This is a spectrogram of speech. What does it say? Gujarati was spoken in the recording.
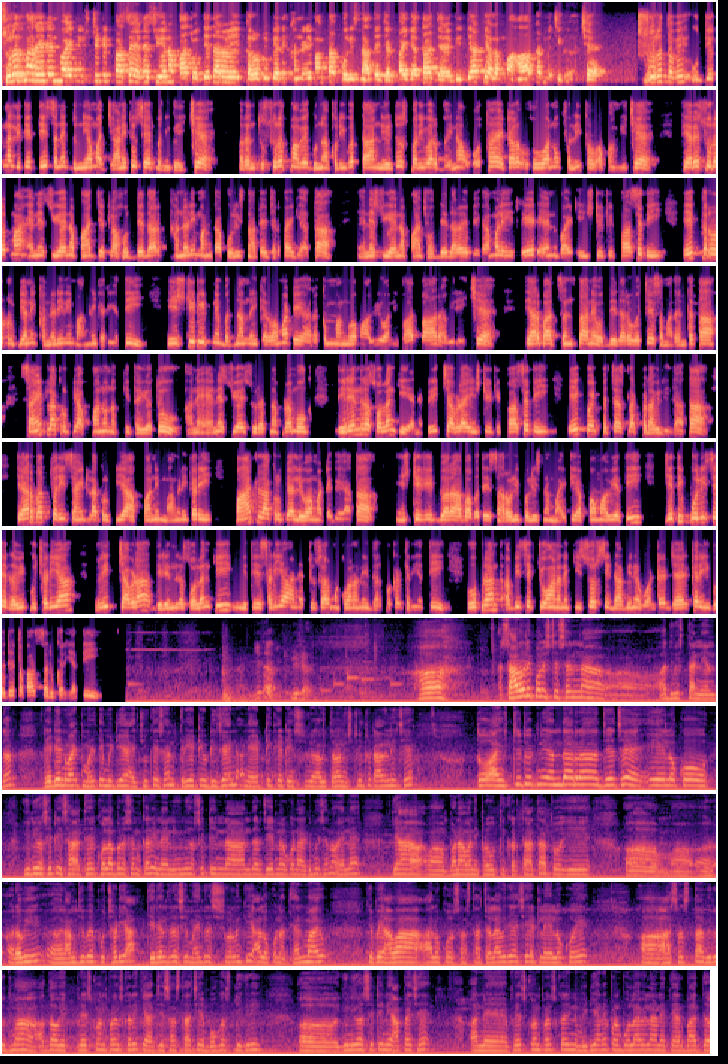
સુરતમાં રેડ એન્ડ વ્હાઇટ ઇન્સ્ટિટ્યૂટ પાસે એનએસયુના પાંચ હોદ્દેદારોએ એક કરોડ રૂપિયાની ખંડણી માંગતા પોલીસના હાથે ઝડપાઈ ગયા હતા, જ્યારે વિદ્યાર્થી આલમમાં હાહાકાર મચી ગયો છે. સુરત હવે ઉદ્યોગના લીધે દેશ અને દુનિયામાં જાણીતું શહેર બની ગઈ છે. પરંતુ સુરતમાં હવે ગુનાખોરી વધતા નિર્દોષ પરિવાર ભયના ઓથા હેઠળ હોવાનું ફલિત થવા પામ્યું છે. ત્યારે સુરતમાં એનએસયુઆઈના પાંચ જેટલા હોદ્દેદાર ખંડણી માંગતા પોલીસના હાથે ઝડપાઈ ગયા હતા. એનએસયુઆઈના પાંચ હોદ્દેદારોએ ભેગા મળી રેડ એન્ડ વ્હાઇટ ઇન્સ્ટિટ્યૂટ પાસેથી એક કરોડ રૂપિયાની ખંડણીની માંગણી કરી હતી. ઇન્સ્ટિટ્યૂટને બદનામ નહીં કરવા માટે આ રકમ માંગવામાં આવી હોવાની વાત બહાર આવી રહી છે. ત્યારબાદ સંસ્થા અને હોદ્દેદારો વચ્ચે સમાધાન થતા સાહીઠ લાખ રૂપિયા આપવાનું નક્કી થયું હતું. અને એનએસયુઆઈ સુરતના પ્રમુખ ધીરેન્દ્ર સોલંકી અને પ્રીત ચાવડા ઇન્સ્ટિટ્યૂટ પાસેથી એક પોઈન્ટ પચાસ લાખ પડાવી લીધા હતા. ત્યારબાદ ફરી સાહીઠ લાખ રૂપિયા આપવાની માંગણી કરી પાંચ લાખ રૂપિયા લેવા માટે ગયા હતા. ઇન્સ્ટિટ્યૂટ દ્વારા આ બાબતે સારોલી પોલીસને માહિતી આપવામાં આવી હતી. જેથી પોલીસે રવિ પૂછડિયા રીત ચાવડા ધીરેન્દ્ર સોલંકી મિતેશ હળિયા અને તુષાર મકવાણાની ધરપકડ કરી હતી. ઉપરાંત અભિષેક ચૌહાણ અને કિશોરસિંહ ડાબીને વોન્ટેડ જાહેર કરી વધુ તપાસ શરૂ કરી હતી. Ji sir ji sir uh, Saroli police સ્ટેશનના હદ વિસ્તારની અંદર red and white multimedia education creative design અને એટિકેટ ઇન્સ્ટિટ્યૂટ આવી ત્રણ ઇન્સ્ટિટ્યૂટ આવેલી છે. તો આ ઇન્સ્ટિટ્યૂટની અંદર જે છે એ લોકો યુનિવર્સિટી સાથે કોલાબોરેશન કરીને યુનિવર્સિટીના અંદર જે લોકોના એડમિશન હોય એને ત્યાં ભણાવવાની પ્રવૃત્તિ કરતા હતા. તો એ રવિ રામજીભાઈ પૂછડિયા, ધીરેન્દ્રસિંહ મહેન્દ્રસિંહ સોલંકી આ લોકોના ધ્યાનમાં આવ્યું કે ભાઈ આવા આ લોકો સંસ્થા ચલાવી રહ્યા છે એટલે એ લોકોએ આ સંસ્થા વિરુદ્ધમાં અગાઉ એક પ્રેસ કોન્ફરન્સ કરી કે આ જે સંસ્થા છે બોગસ ડિગ્રી યુનિવર્સિટીની આપે છે. અને પ્રેસ કોન્ફરન્સ કરીને મીડિયાને પણ બોલાવેલા અને ત્યારબાદ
